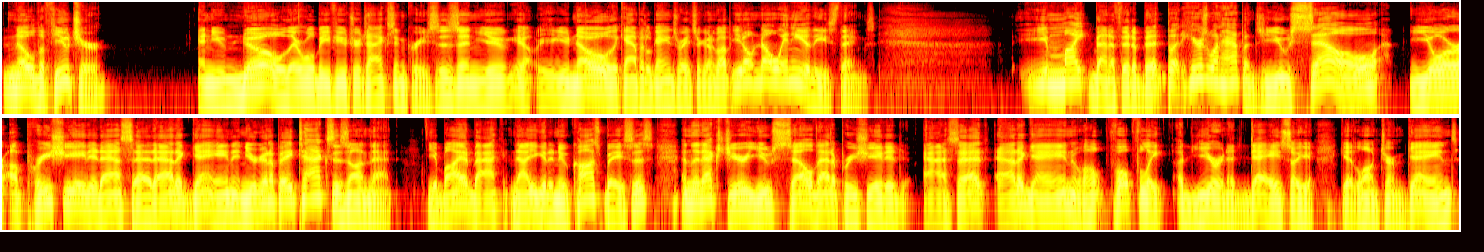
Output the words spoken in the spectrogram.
know the future and you know there will be future tax increases and you you know you know the capital gains rates are going to go up, you don't know any of these things. You might benefit a bit, but here's what happens. You sell your appreciated asset at a gain and you're going to pay taxes on that. You buy it back. Now you get a new cost basis. And the next year you sell that appreciated asset at a gain, well, hopefully a year and a day. So you get long term gains.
